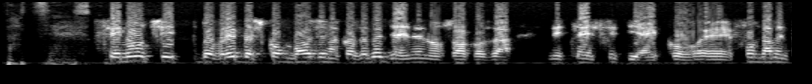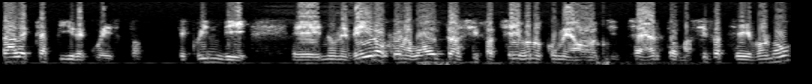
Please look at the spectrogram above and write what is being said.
Pazzesco. Se non ci dovrebbe sconvolgere una cosa del genere, non so cosa necessiti, ecco, è fondamentale capire questo. E quindi eh, non è vero che una volta si facevano come oggi, certo, ma si facevano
